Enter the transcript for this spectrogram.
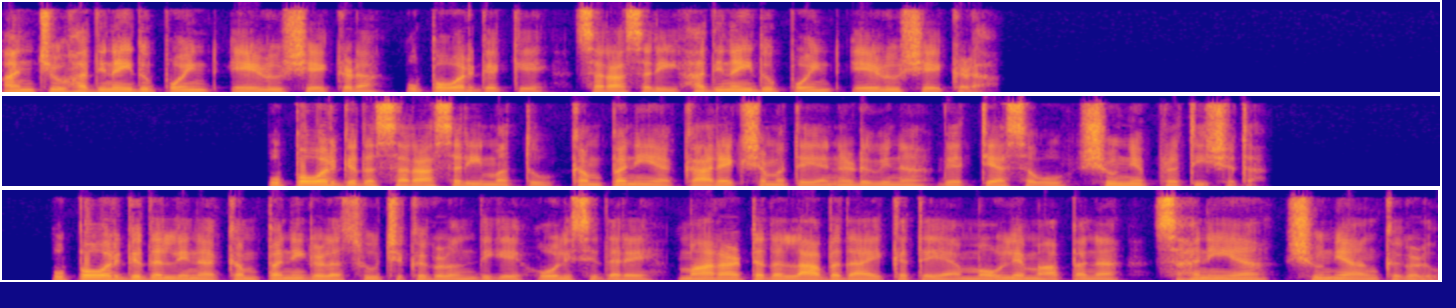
ಅಂಚು ಹದಿನೈದು ಪಾಯಿಂಟ್ ಏಳು ಶೇಕಡ ಉಪವರ್ಗಕ್ಕೆ ಸರಾಸರಿ ಹದಿನೈದು ಪಾಯಿಂಟ್ ಏಳು ಶೇಕಡ. ಉಪವರ್ಗದ ಸರಾಸರಿ ಮತ್ತು ಕಂಪನಿಯ ಕಾರ್ಯಕ್ಷಮತೆಯ ನಡುವಿನ ವ್ಯತ್ಯಾಸವು ಶೂನ್ಯ ಪ್ರತಿಶತ. ಉಪವರ್ಗದಲ್ಲಿನ ಕಂಪನಿಗಳ ಸೂಚಕಗಳೊಂದಿಗೆ ಹೋಲಿಸಿದರೆ ಮಾರಾಟದ ಲಾಭದಾಯಕತೆಯ ಮೌಲ್ಯಮಾಪನ ಸಹನೀಯ ಶೂನ್ಯ ಅಂಕಗಳು.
